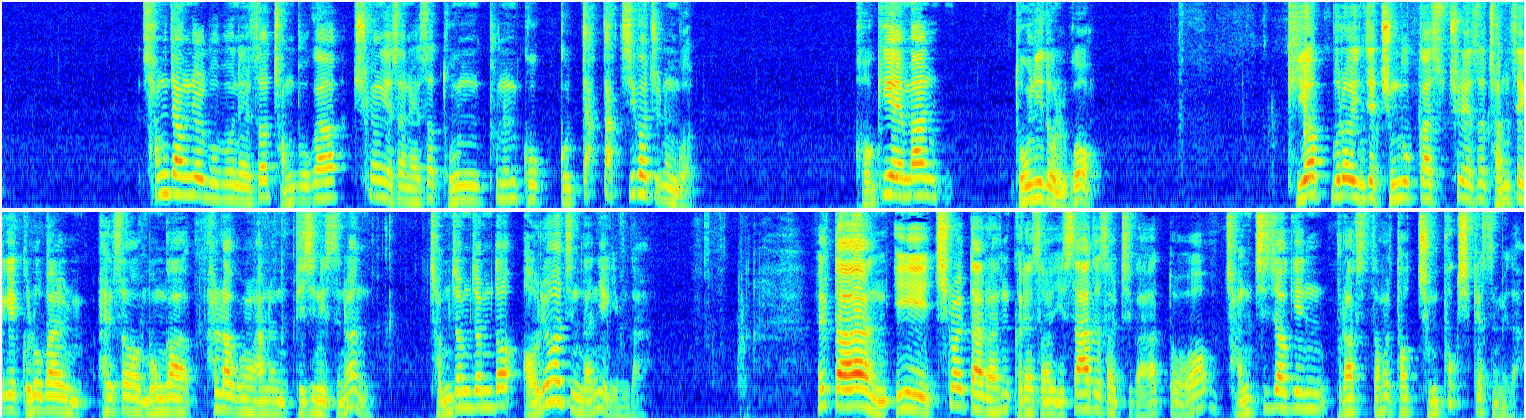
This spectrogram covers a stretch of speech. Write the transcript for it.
성장률 부분에서 정부가 추경 예산에서 돈 푸는 곳, 곳 딱딱 찍어주는 곳. 거기에만 돈이 돌고 기업으로 이제 중국과 수출해서 전 세계 글로벌해서 뭔가 하려고 하는 비즈니스는 점점점 더 어려워진다는 얘기입니다. 일단 이 7월 달은 그래서 이 사드 설치가 또 정치적인 불확실성을 더 증폭시켰습니다.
